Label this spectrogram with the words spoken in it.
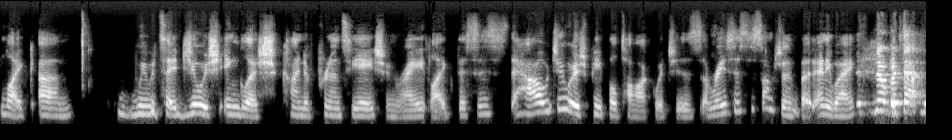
like um, we would say Jewish English kind of pronunciation, right? Like this is how Jewish people talk, which is a racist assumption, but anyway. No, but that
